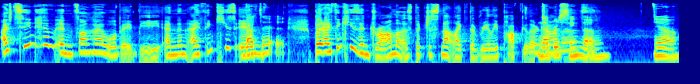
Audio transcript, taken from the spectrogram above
I've seen him in Fang Kai Wo Baby, and then I think he's in. That's it. But I think he's in dramas, but just not like the really popular Never dramas. seen them. Yeah,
